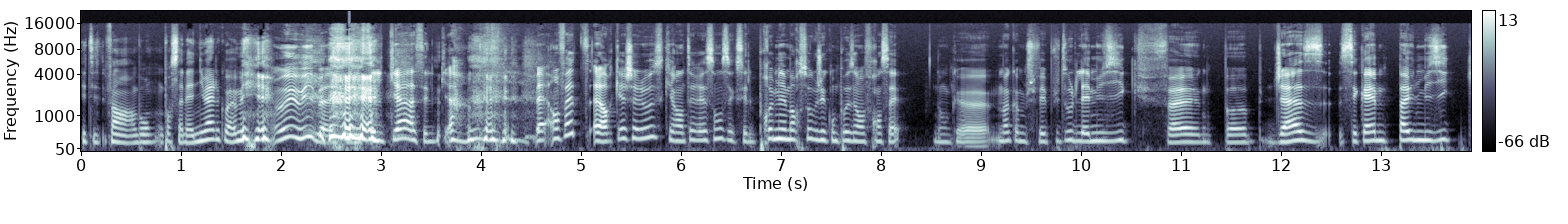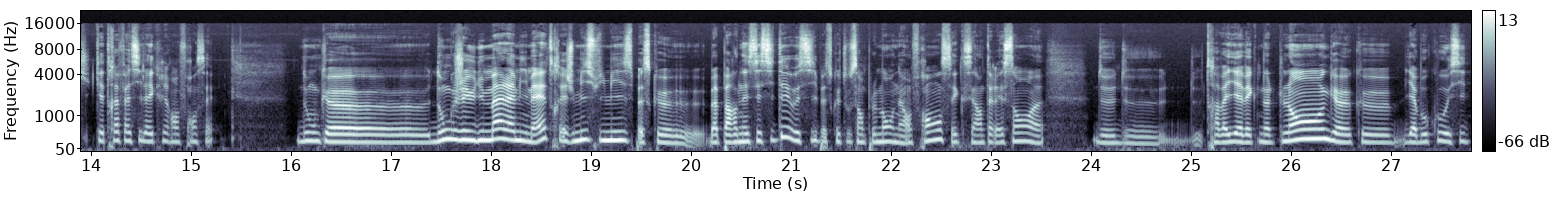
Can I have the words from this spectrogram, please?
était. Enfin, bon, on pense à l'animal, quoi, mais. Oui, oui, bah, c'est c'est le cas, c'est le cas. Bah, en fait, alors Cachalot, ce qui est intéressant, c'est que c'est le premier morceau que j'ai composé en français. Donc euh, moi, comme je fais plutôt de la musique funk, pop, jazz, c'est quand même pas une musique qui est très facile à écrire en français. Donc, euh, donc j'ai eu du mal à m'y mettre et je m'y suis mise parce que, bah, par nécessité aussi, parce que tout simplement on est en France et que c'est intéressant euh, de, travailler avec notre langue, euh, qu'il y a beaucoup aussi de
